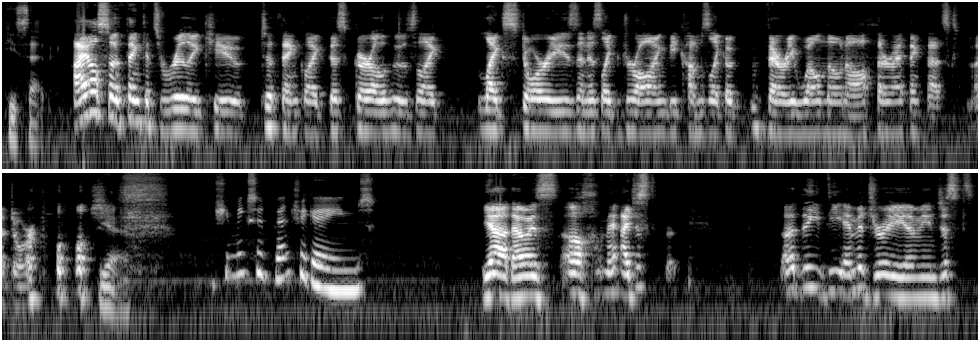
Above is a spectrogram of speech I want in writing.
he said. I also think it's really cute to think like this girl who's like likes stories and is like drawing becomes like a very well-known author. I think that's adorable. Yeah. She makes adventure games. Yeah, that was oh man, I just uh, the the imagery. I mean, just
